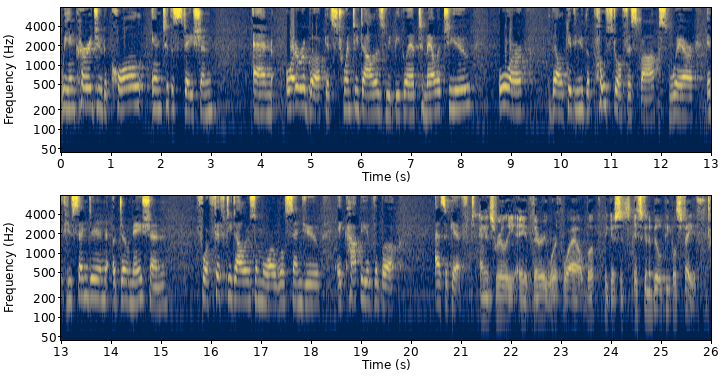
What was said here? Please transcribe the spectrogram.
We encourage you to call into the station and order a book. It's $20. We'd be glad to mail it to you. Or they'll give you the post office box where if you send in a donation for $50 or more, we'll send you a copy of the book as a gift. And it's really a very worthwhile book because it's, it's going to build people's faith.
